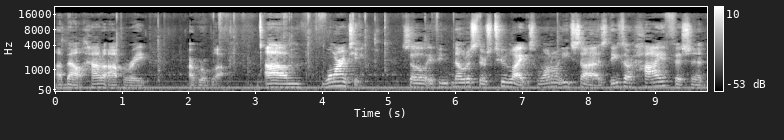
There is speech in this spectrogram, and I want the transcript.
about how to operate our grow block. Um, warranty. So if you notice, there's two lights, one on each side. These are high efficient,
